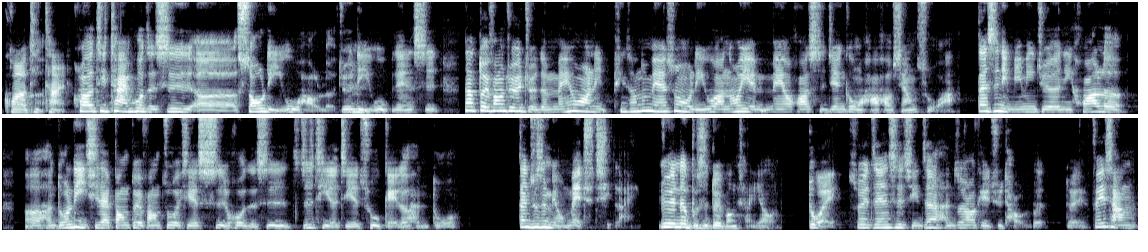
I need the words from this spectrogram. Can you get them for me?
quality time，quality time，或者是呃收礼物好了，就是礼物这件事，嗯、那对方就会觉得没有啊，你平常都没来送我礼物啊，然后也没有花时间跟我好好相处啊，但是你明明觉得你花了呃很多力气在帮对方做一些事，或者是肢体的接触给了很多，但就是没有 match 起来。因为那不是对方想要的，对，所以这件事情真的很重要，可以去讨论。对，非常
